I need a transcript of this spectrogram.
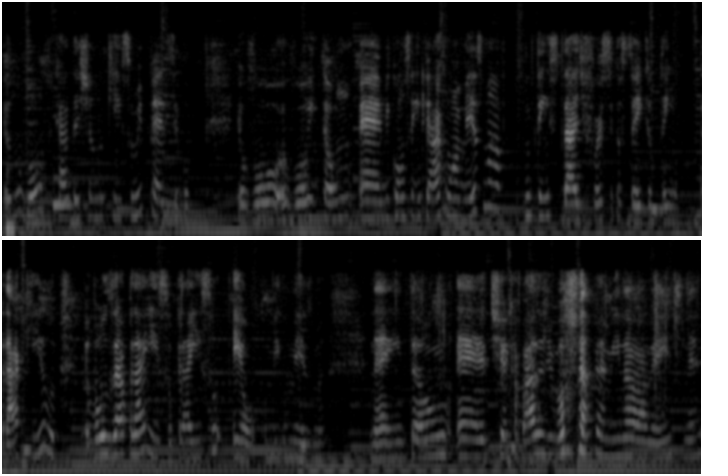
eu não vou ficar deixando que isso me pese. Eu vou, eu vou, eu vou então é, me concentrar com a mesma intensidade e força que eu sei que eu tenho para aquilo, eu vou usar para isso, para isso eu, comigo mesma né? Então, é, tinha acabado de voltar para mim novamente, né?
